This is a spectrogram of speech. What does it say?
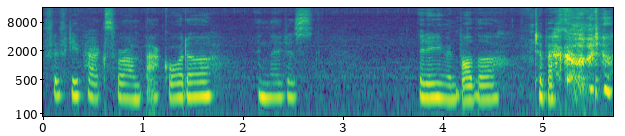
50 packs were on back order and they just, they didn't even bother to back order.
